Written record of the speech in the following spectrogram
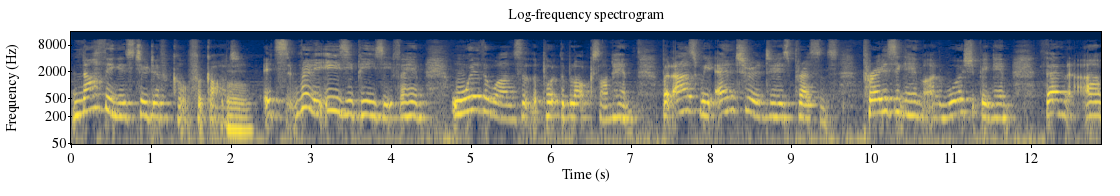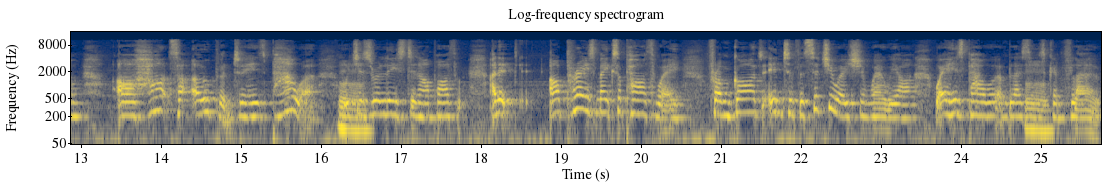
nothing is too difficult for God. Mm. It's really easy peasy for Him. We're the ones that put the blocks on Him. But as we enter into His presence, praising Him and worshipping Him, then um, our hearts are open to His power, mm. which is released in our pathway. And it. Our praise makes a pathway from God into the situation where we are, where His power and blessings mm. can flow.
